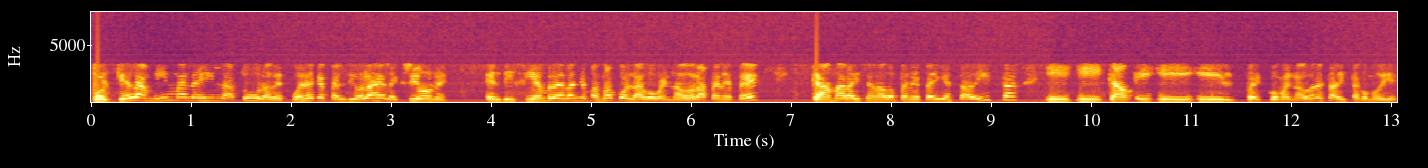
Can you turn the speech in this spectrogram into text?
¿por qué la misma legislatura, después de que perdió las elecciones en diciembre del año pasado con la gobernadora PNP, Cámara y Senado PNP y estadista y, y, y, y, pues gobernador estadista, como dije,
